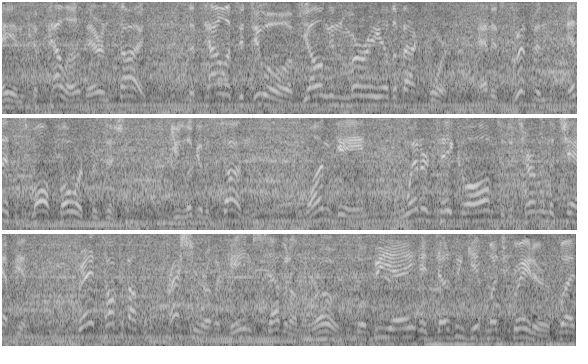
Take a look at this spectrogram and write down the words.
Bey and Capela they're inside. The talented duo of Young and Murray of the backcourt. And it's Griffin in at the small forward position. You look at the Suns, one game, winner take all to determine the champion. Grant, talk about the pressure of a Game 7 on the road. Well, BA, it doesn't get much greater, but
